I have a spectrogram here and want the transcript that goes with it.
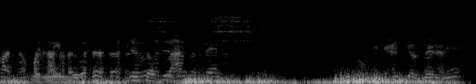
ก่อนน้ำปลาเป็นริมหรือวะจบล้านเปอร์เซ็นต์อืมแด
